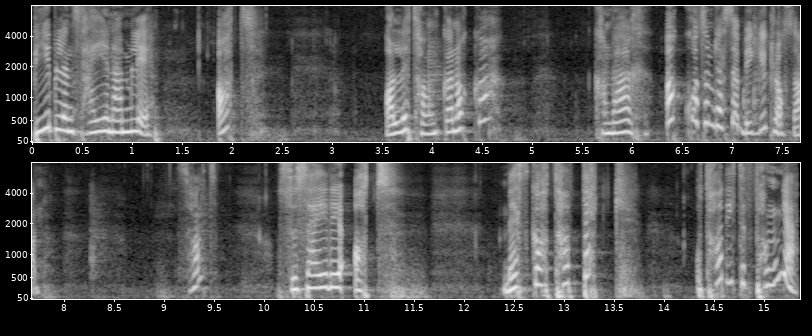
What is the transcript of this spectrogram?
Bibelen sier nemlig at alle tankene våre kan være akkurat som disse byggeklossene. Sant? Så sier de at vi skal ta vekk og ta de til fange.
